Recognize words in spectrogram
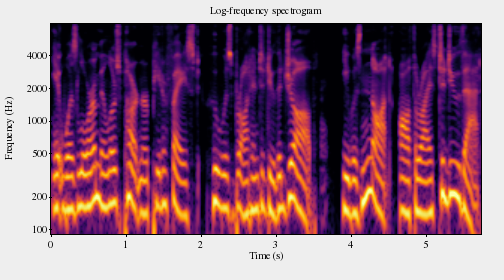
It was Laura Miller's partner, Peter Faist, who was brought in to do the job. He was not authorized to do that.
